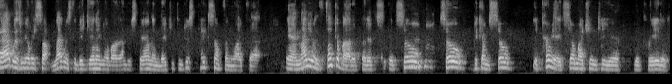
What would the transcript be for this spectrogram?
that was really something. That was the beginning of our understanding that you can just take something like that and not even think about it, but it's, it's so, Mhm. so becomes so, it permeates so much into your, your creative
